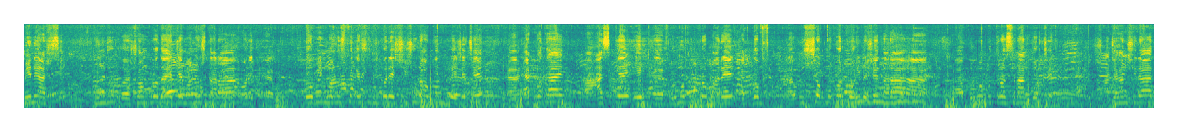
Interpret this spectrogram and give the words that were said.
মেনে আসছে। হিন্দু সম্প্রদায়ের যে মানুষ, তারা অনেক প্রবীণ মানুষ থেকে শুরু করে শিশুরাও কিন্তু এসেছে। এক কথায় আজকে এই ব্রহ্মপুত্র পারে একদম উৎসবমুখর পরিবেশে তারা ব্রহ্মপুত্র স্নান করছেন। শাহজাহান সিরাজ।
